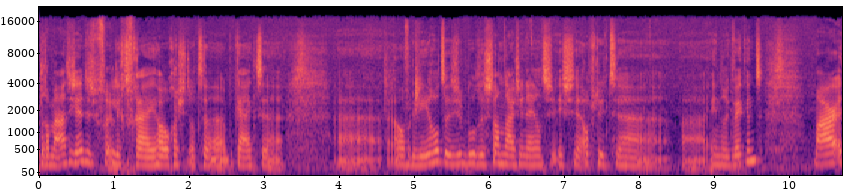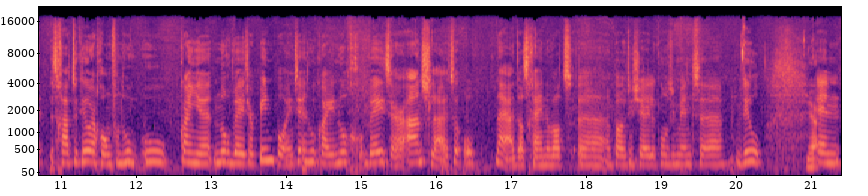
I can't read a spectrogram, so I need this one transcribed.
dramatisch. Hè? Dus het ligt vrij hoog als je dat uh, bekijkt. Uh, uh, over de wereld. Dus ik bedoel, de standaard in Nederland is uh, absoluut indrukwekkend. Maar het, het, gaat natuurlijk heel erg om van hoe, hoe kan je nog beter pinpointen en hoe kan je nog beter aansluiten op nou ja, datgene wat uh, een potentiële consument uh, wil. Ja. En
